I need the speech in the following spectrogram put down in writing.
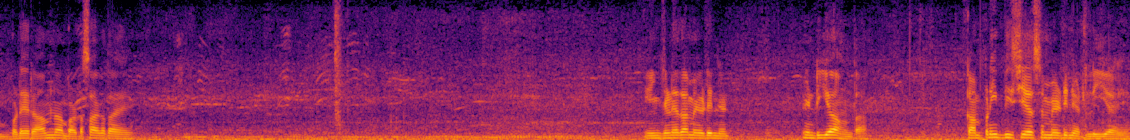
ਬੜੇ ਆਰਾਮ ਨਾਲ ਵੱਢ ਸਕਦਾ ਹੈ ਇੰਜਣ ਇਹਦਾ ਮੇਡ ਇਨ ਇੰਡੀਆ ਹੁੰਦਾ। Company BCS made in Italy ਆ ਇਹ।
